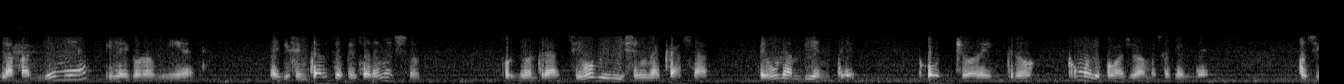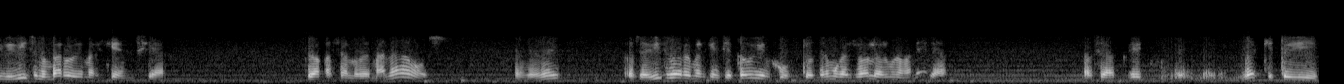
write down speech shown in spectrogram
la pandemia y la economía. Hay que sentarse a pensar en eso, porque contra, si vos vivís en una casa, en un ambiente ocho adentro, ¿cómo le podemos ayudar a esa gente? O si vivís en un barrio de emergencia, ¿qué va a pasar lo de Manaos? ¿Entendés? O sea, vivís en un barrio de emergencia, todo bien junto, tenemos que ayudarlo de alguna manera. O sea, eh, eh, no es que estoy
